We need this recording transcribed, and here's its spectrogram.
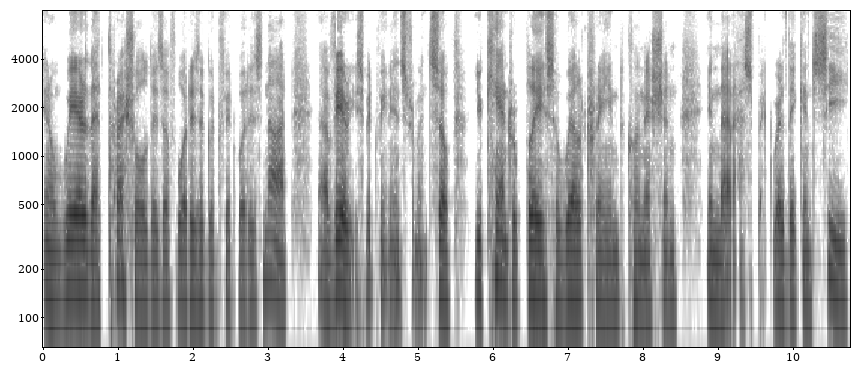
you know where that threshold is of what is a good fit, what is not, uh, varies between instruments. So you can't replace a well-trained clinician in that aspect where they can see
